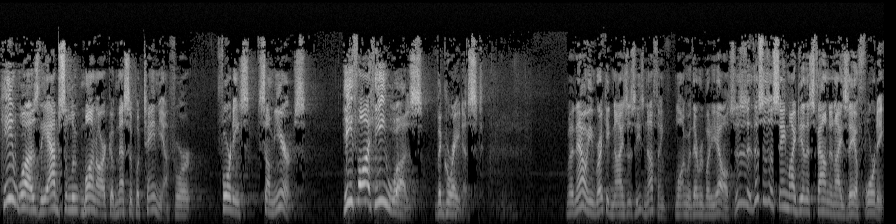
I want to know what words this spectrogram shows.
He was the absolute monarch of Mesopotamia for 40 some years. He thought he was the greatest. But now he recognizes he's nothing along with everybody else. This is, this is the same idea that's found in Isaiah 40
